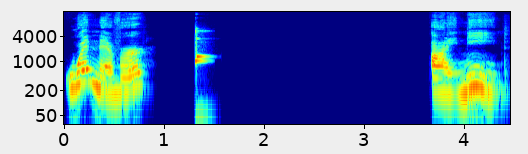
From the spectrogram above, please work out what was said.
whenever I need.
